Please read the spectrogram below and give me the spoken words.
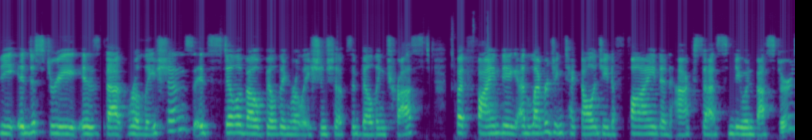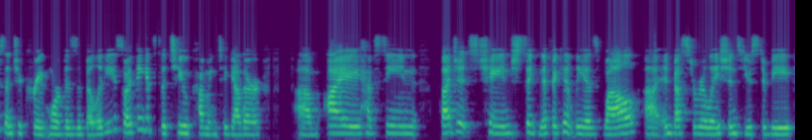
the industry is that relations, it's still about building relationships and building trust, but finding and leveraging technology to find and access new investors and to create more visibility. So I think it's the two coming together. Um, I have seen budgets change significantly as well. Uh, investor relations used to be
